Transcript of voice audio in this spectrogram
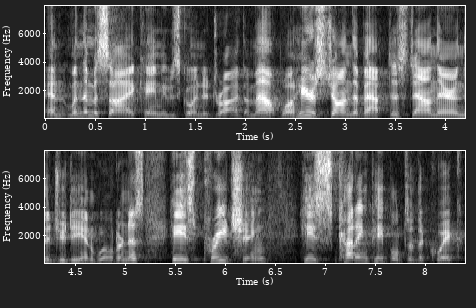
And when the Messiah came, he was going to drive them out. Well, here's John the Baptist down there in the Judean wilderness. He's preaching, he's cutting people to the quick.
